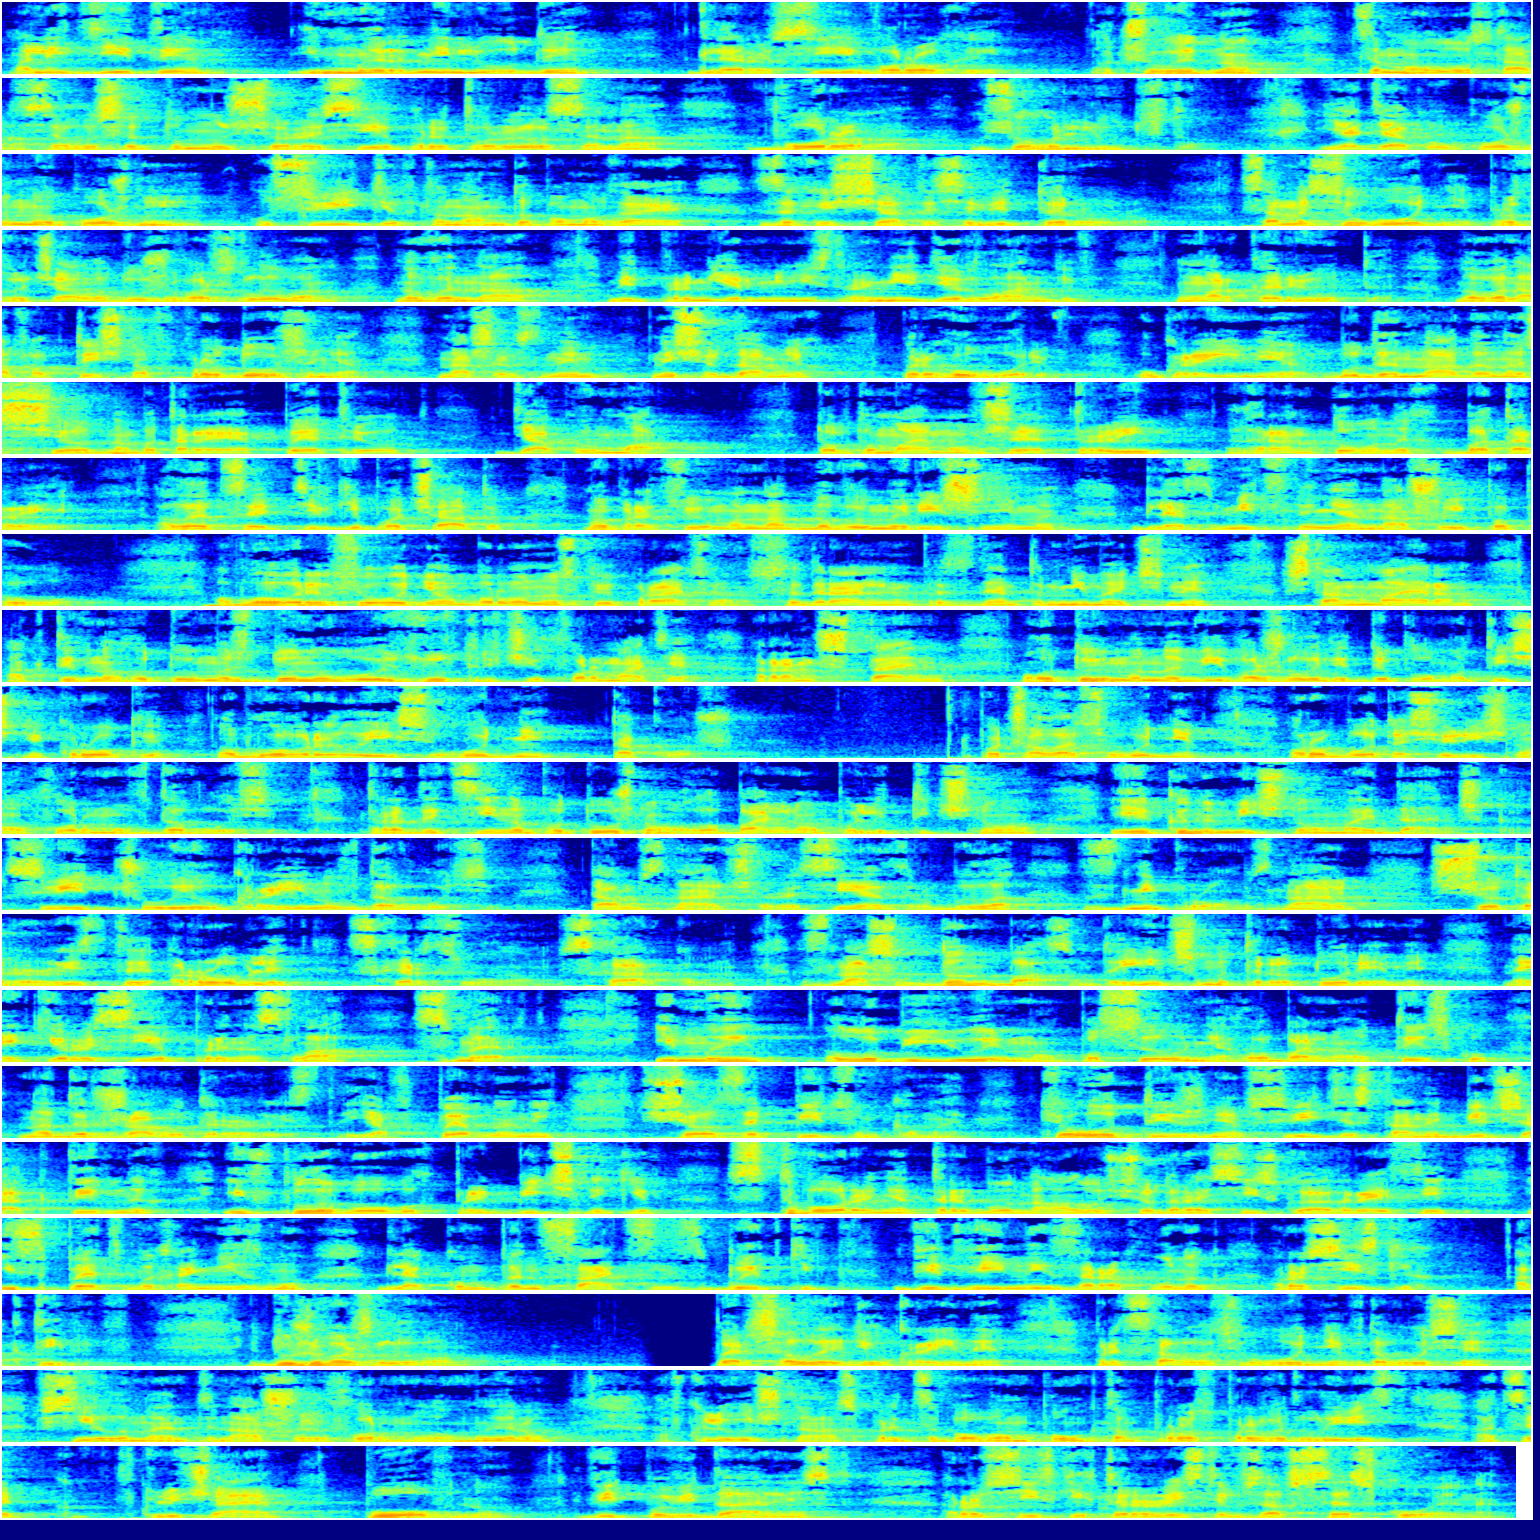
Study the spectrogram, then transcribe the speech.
Малі діти і мирні люди для Росії вороги. Очевидно, це могло статися лише тому, що Росія перетворилася на ворога усього людства. Я дякую кожному і кожній у світі, хто нам допомагає захищатися від терору. Саме сьогодні прозвучала дуже важлива новина від прем'єр-міністра Нідерландів Марка Рюте. Новина фактично в продовження наших з ним нещодавніх переговорів. Україні буде надана ще одна батарея Петріот. Дякую, Марку. Тобто маємо вже три гарантованих батареї. Але це тільки початок. Ми працюємо над новими рішеннями для зміцнення нашої ППО. Обговорив сьогодні оборонну співпрацю з федеральним президентом Німеччини Штанмаєром. Активно готуємось до нової зустрічі в форматі Рамштайн. Готуємо нові важливі дипломатичні кроки. Обговорили їх сьогодні також. Почала сьогодні робота щорічного форуму в Давосі, традиційно потужного глобального політичного і економічного майданчика. Світ чує Україну в Давосі. Там знають, що Росія зробила з Дніпром, знають, що терористи роблять з Херсоном, з Харковом, з нашим Донбасом та іншими територіями, на які Росія принесла смерть. І ми лобіюємо посилення глобального тиску на державу терориста. Я впевнений, що за підсумками цього тижня в світі стане більше активних і впливових прибічників створення трибуналу щодо російської агресії і спецмеханізму для компенсації збитків від війни за рахунок російських активів. І дуже важливо. Перша леді України представила сьогодні в Давосі всі елементи нашої формули миру, включно з принциповим пунктом про справедливість. А це включає повну відповідальність російських терористів за все скоєне.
